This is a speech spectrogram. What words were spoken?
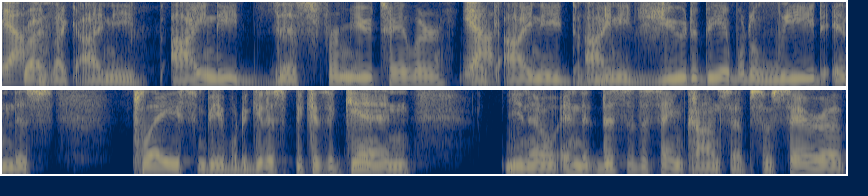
yeah. Right? Like I need I need this from you, Taylor. Yeah. Like I need I mm-hmm. need you to be able to lead in this place and be able to get us because again, you know, and th- this is the same concept. So Sarah,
